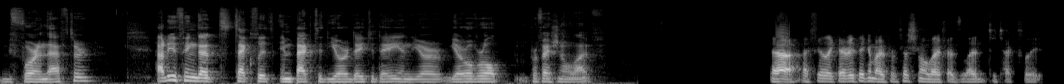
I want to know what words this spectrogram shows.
before and after, How do you think that TechFleet impacted your day to day and your your overall professional life? Yeah, I feel like everything in my professional life has led to TechFleet.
